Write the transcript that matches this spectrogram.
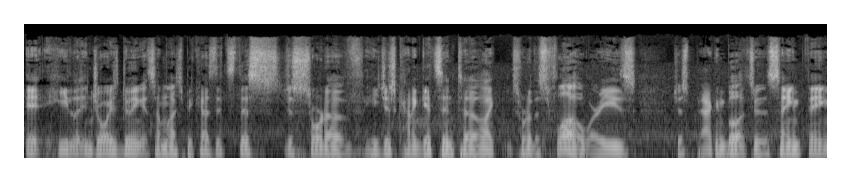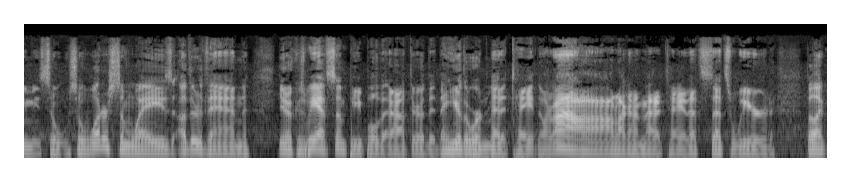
it he enjoys doing it so much because it's this just sort of he just kind of gets into like sort of this flow where he's just packing bullets doing the same thing. I mean, so so what are some ways other than you know because we have some people that are out there that they hear the word meditate and they're like ah I'm not going to meditate that's that's weird. But like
